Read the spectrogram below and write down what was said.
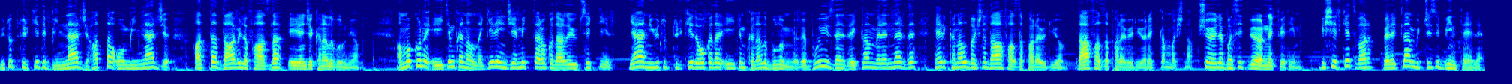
YouTube Türkiye'de binlerce hatta on binlerce hatta daha bile fazla eğlence kanalı bulunuyor. Ama konu eğitim kanalına gelince miktar o kadar da yüksek değil. Yani YouTube Türkiye'de o kadar eğitim kanalı bulunmuyor ve bu yüzden reklam verenler de her kanal başına daha fazla para ödüyor. Daha fazla para veriyor reklam başına. Şöyle basit bir örnek vereyim. Bir şirket var ve reklam bütçesi 1000 TL.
